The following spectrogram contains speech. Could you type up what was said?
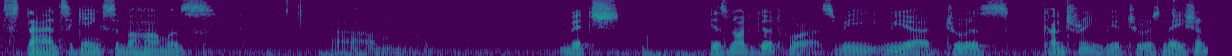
stance against the Bahamas, um, which is not good for us. We, we are a tourist country, we're a tourist nation,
